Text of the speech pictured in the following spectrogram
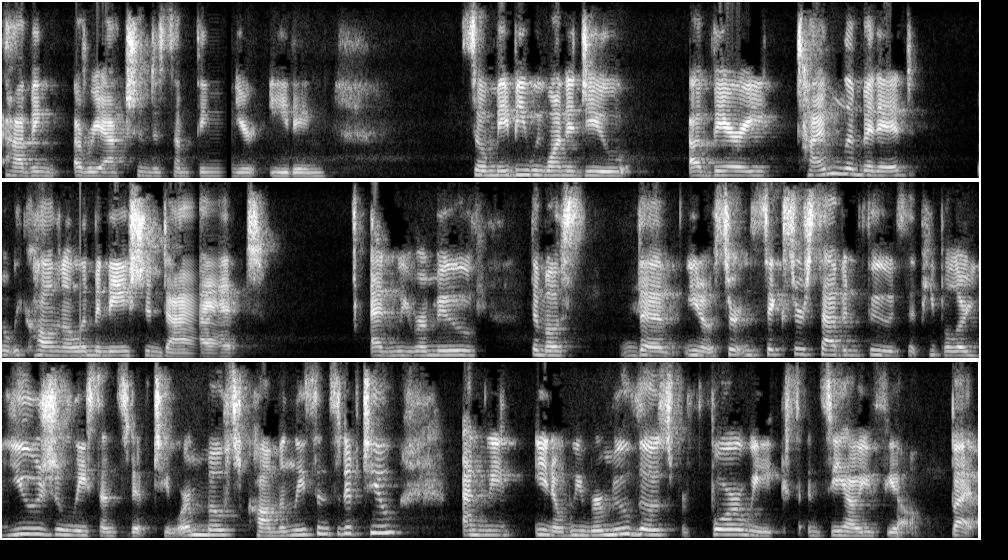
having a reaction to something you're eating. So maybe we want to do a very time limited, what we call an elimination diet, and we remove the most the you know certain six or seven foods that people are usually sensitive to or most commonly sensitive to and we you know we remove those for 4 weeks and see how you feel but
